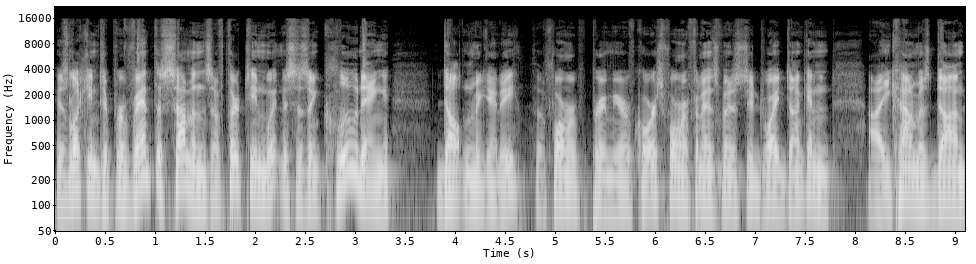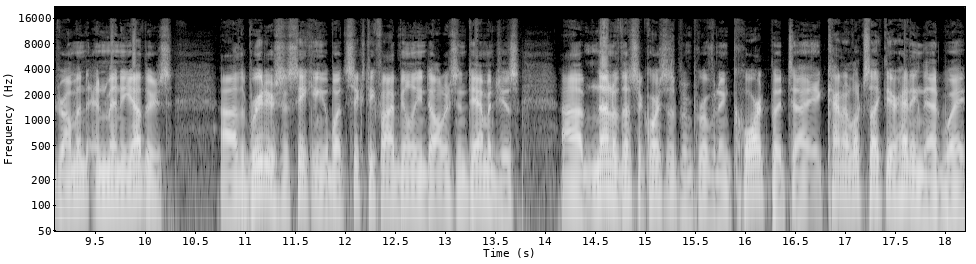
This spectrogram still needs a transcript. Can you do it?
is looking to prevent the summons of 13 witnesses, including Dalton McGuinty, the former premier, of course, former finance minister Dwight Duncan, uh, economist Don Drummond, and many others. Uh, the breeders are seeking about $65 million in damages. Uh, none of this, of course, has been proven in court, but uh, it kind of looks like they're heading that way.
